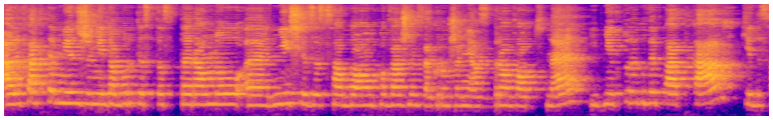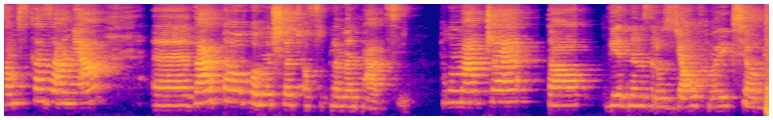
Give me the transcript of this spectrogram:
ale faktem jest, że niedobór testosteronu e, niesie ze sobą poważne zagrożenia zdrowotne i w niektórych wypadkach, kiedy są wskazania, warto pomyśleć o suplementacji. Tłumaczę to w jednym z rozdziałów mojej książki.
